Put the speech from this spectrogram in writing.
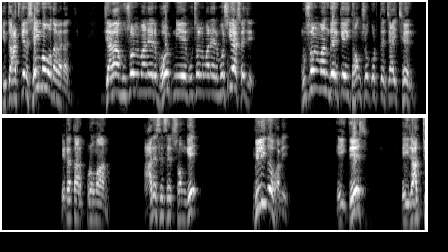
কিন্তু আজকের সেই মমতা ব্যানার্জি, যারা মুসলমানের ভোট নিয়ে মুসলমানের মসিয়া সেজে মুসলমানদেরকেই ধ্বংস করতে চাইছেন, এটা তার প্রমাণ। আরএসএস এর সঙ্গে মিলিতভাবে এই দেশ, এই রাজ্য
